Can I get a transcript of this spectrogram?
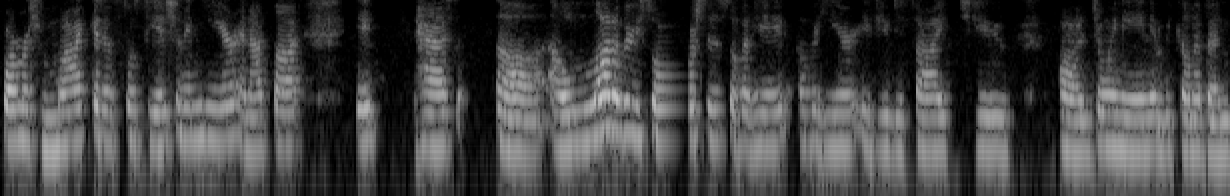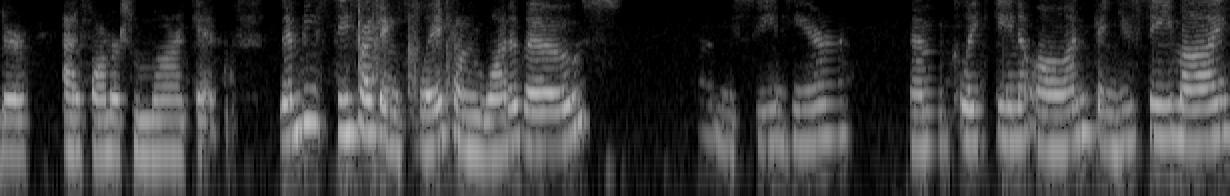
Farmers Market Association in here and I thought it has uh, a lot of resources over here, over here if you decide to uh, join in and become a vendor at a farmer's market. Let me see if I can click on one of those. Let me see in here. I'm clicking on, can you see my,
